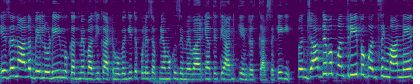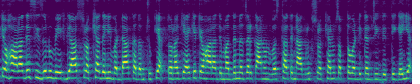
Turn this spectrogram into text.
ਇਸ ਦੇ ਨਾਲ ਬੇਲੋੜੀ ਮੁਕੱਦਮੇਬਾਜ਼ੀ ਘੱਟ ਹੋਵੇਗੀ ਤੇ ਪੁਲਿਸ ਆਪਣੀਆਂ ਮੁੱਖ ਜ਼ਿੰਮੇਵਾਰੀਆਂ ਤੇ ਧਿਆਨ ਕੇਂਦਰਿਤ ਕਰ ਸਕੇਗੀ। ਪੰਜਾਬ ਦੇ ਮੁੱਖ ਮੰਤਰੀ ਭਗਵੰਤ ਸਿੰਘ ਮਾਨ ਨੇ ਤਿਉਹਾਰਾਂ ਦੇ ਸੀਜ਼ਨ ਨੂੰ ਵੇਖਦਿਆਂ ਸੁਰੱਖਿਆ ਦੇ ਲਈ ਵੱਡਾ ਕਦਮ ਚੁੱਕਿਆ। ਤੇ ਉਹਨਾਂ ਕਿਹਾ ਕਿ ਤਿਉਹਾਰਾਂ ਦੇ ਮੱਦੇਨਜ਼ਰ ਕਾਨੂੰਨ ਵਿਵਸਥਾ ਤੇ ਨਾਗਰਿਕ ਸੁਰੱਖਿਆ ਨੂੰ ਸਭ ਤੋਂ ਵੱਡੀ ਤਰਜੀਹ ਦਿੱਤੀ ਗਈ ਹੈ।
